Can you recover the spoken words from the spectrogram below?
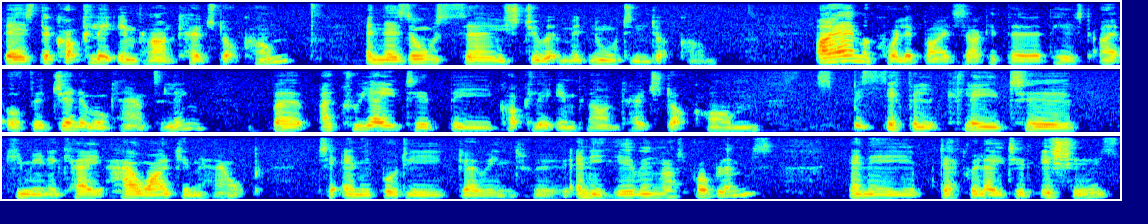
there's the cochlearimplantcoach.com and there's also stuartmcnaughton.com. I am a qualified psychotherapist. I offer general counselling, but I created the cochlearimplantcoach.com specifically to communicate how I can help to anybody going through any hearing loss problems, any deaf related issues,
